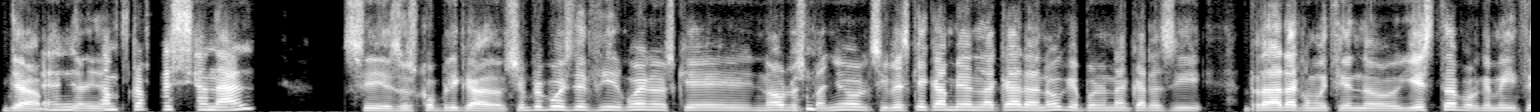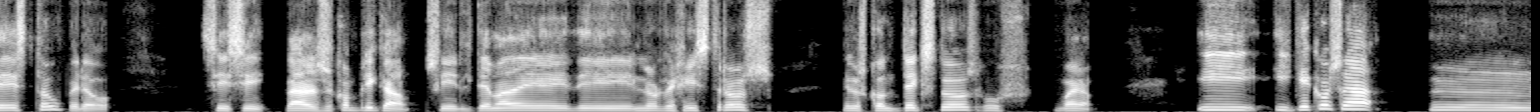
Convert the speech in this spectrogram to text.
Ya, eh, ya, ya. tan profesional. Sí, eso es complicado. Siempre puedes decir, bueno, es que no hablo español. Si ves que cambian la cara, ¿no? Que pone una cara así rara, como diciendo, ¿y esta? ¿Por qué me dice esto? Pero sí, sí, claro, eso es complicado. Sí, el tema de, de los registros, de los contextos, uff, bueno. ¿Y, y qué cosa mm,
